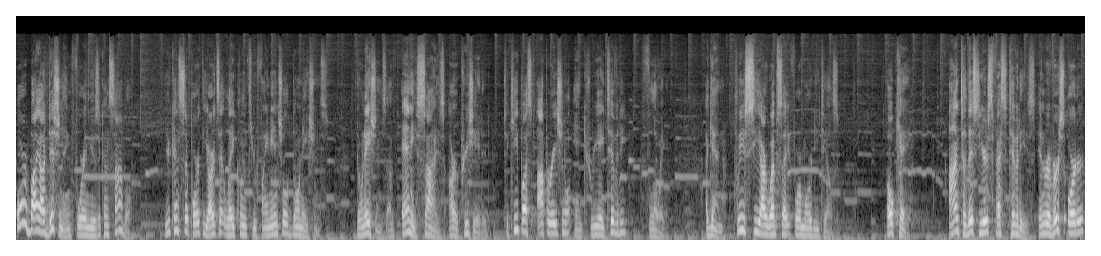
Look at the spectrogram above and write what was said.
or by auditioning for a music ensemble. You can support the arts at Lakeland through financial donations. Donations of any size are appreciated to keep us operational and creativity flowing. Again, please see our website for more details. Okay, on to this year's festivities. In reverse order,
